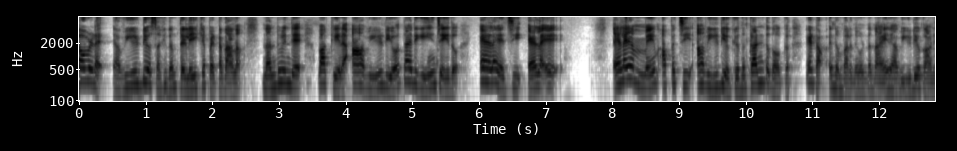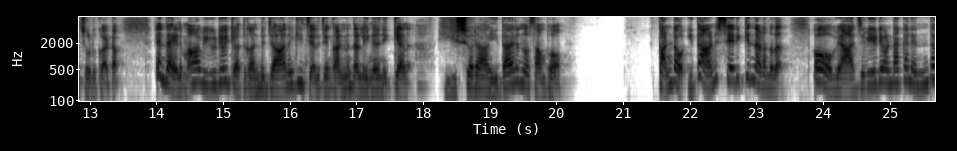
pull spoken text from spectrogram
അവിടെ വീഡിയോ സഹിതം തെളിയിക്കപ്പെട്ടതാണ്. നന്ദുവിന്റെ വക്കീൽ ആ വീഡിയോ തരികയും ചെയ്തു. ഇളയച്ചി ഇളയ ഇളയമ്മയും അപ്പച്ചി ആ വീഡിയോ ഒക്കെ ഒന്ന് കണ്ടു നോക്ക്. കേട്ടോ? എന്നും പറഞ്ഞുകൊണ്ട് നയന ആ വീഡിയോ കാണിച്ചു കൊടുക്കുക കേട്ടോ. എന്തായാലും ആ വീഡിയോയ്ക്കകത്ത് കണ്ട് ജാനകി ചലച്ചയും കണ്ണും തള്ളി ഇങ്ങനെ നിൽക്കുകയാണ്. ഈശ്വര ഇതായിരുന്നോ സംഭവം. കണ്ടോ? ഇതാണ് ശരിക്കും നടന്നത്. ഓ വ്യാജ വീഡിയോ ഉണ്ടാക്കാൻ എന്താ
